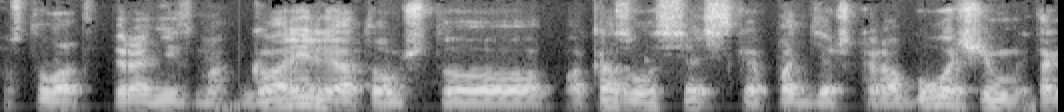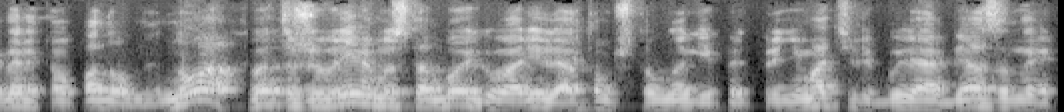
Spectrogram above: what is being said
постулатов пиранизма. Говорили о том, что оказывалась всяческая поддержка рабочим и так далее и тому подобное. Но в это же время мы с тобой говорили о том, что многие предприниматели были обязаны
